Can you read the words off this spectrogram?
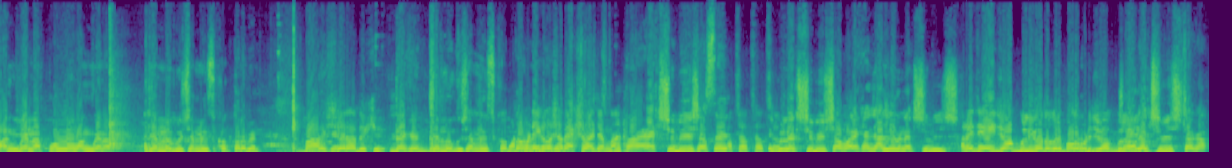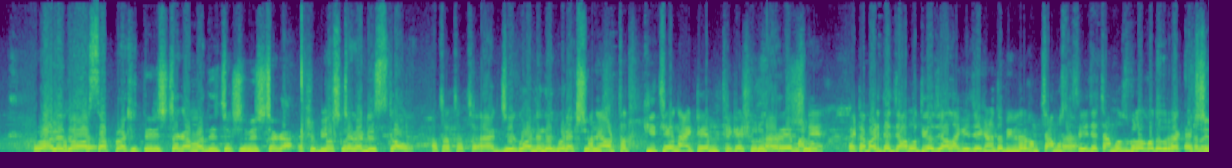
ভাঙবে না পড়লেও ভাঙবে না যেমনি গুছে ইউজ করতে পারবেন বাহ, দেখেন। সেরা দেখি। দেখেন যেমনি গুছে ইউজ করতে মোটামুটি এগুলো সব একশো আইটেম না? হ্যাঁ আছে। আচ্ছা, আচ্ছা, আচ্ছা। এগুলো এখানে আর এই যে এই জগগুলি কত করে? বড় বড় জগগুলি। জগ টাকা। রয়্যালে দেওয়া আছে আপনার একশো তিরিশ টাকা আমরা দিচ্ছি টাকা। 120 টাকা ডিসকাউন্ট আচ্ছা আচ্ছা আচ্ছা। হ্যাঁ যে item দেখবেন মানে অর্থাৎ কিচেন আইটেম থেকে শুরু হ্যাঁ, করে মানে একটা বাড়িতে যাবতীয় যা লাগে যেখানে তো বিভিন্ন রকম চামচ আছে এই যে চামচগুলো কত করে রাখছেন? আচ্ছা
